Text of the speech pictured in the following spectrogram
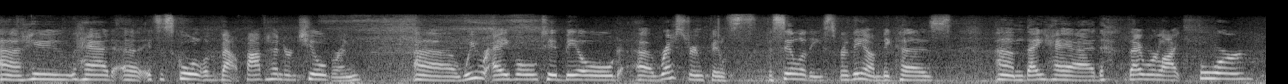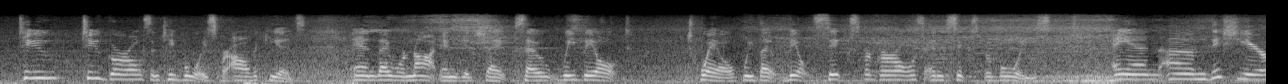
uh, who had, uh, it's a school of about 500 children. Uh, we were able to build uh, restroom facilities for them because um, they had, they were like four, two, two girls and two boys for all the kids, and they were not in good shape. So we built 12. We built six for girls and six for boys. And um, this year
